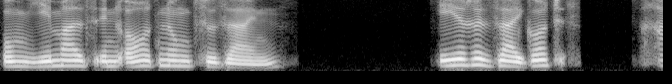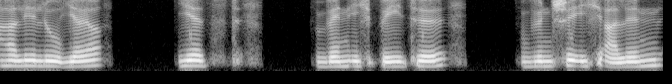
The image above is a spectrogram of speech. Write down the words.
um jemals in Ordnung zu sein. Ehre sei Gott, Halleluja, jetzt, wenn ich bete, wünsche ich allen,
